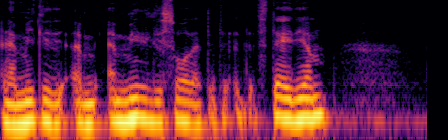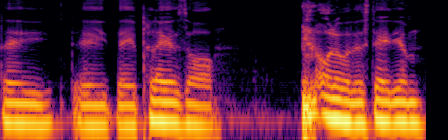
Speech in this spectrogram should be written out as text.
and immediately I immediately saw that at the stadium, they they they players are all over the stadium.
